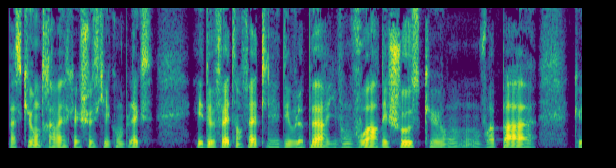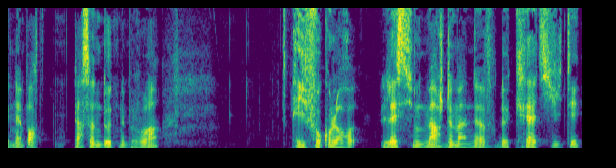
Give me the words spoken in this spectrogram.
parce qu'on travaille quelque chose qui est complexe. Et de fait, en fait, les développeurs, ils vont voir des choses qu'on ne voit pas, que n'importe personne d'autre ne peut voir. Et il faut qu'on leur laisse une marge de manœuvre, de créativité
